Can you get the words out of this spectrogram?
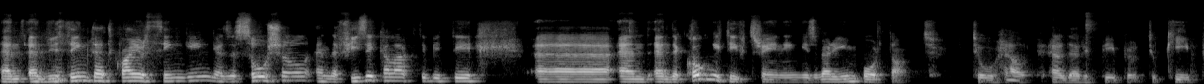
and and we think that choir singing as a social and a physical activity, uh, and and the cognitive training is very important to help elderly people to keep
